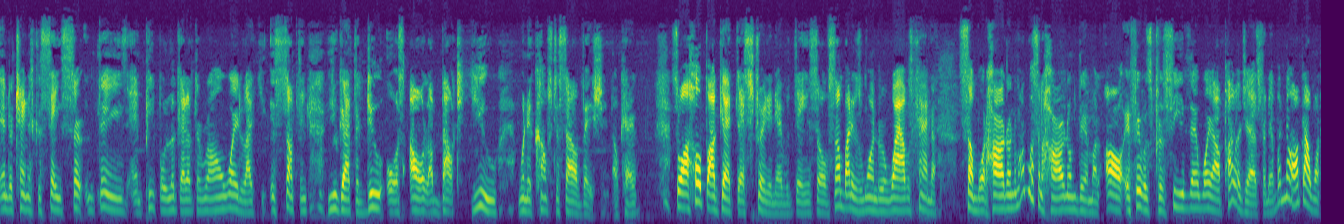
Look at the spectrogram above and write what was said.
entertainers can say certain things and people look at it the wrong way, like it's something you got to do or it's all about you when it comes to salvation. Okay. So I hope I got that straight and everything. So if somebody's wondering why I was kind of somewhat hard on them, I wasn't hard on them at all. If it was perceived that way, I apologize for that. But no, I'm not one.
